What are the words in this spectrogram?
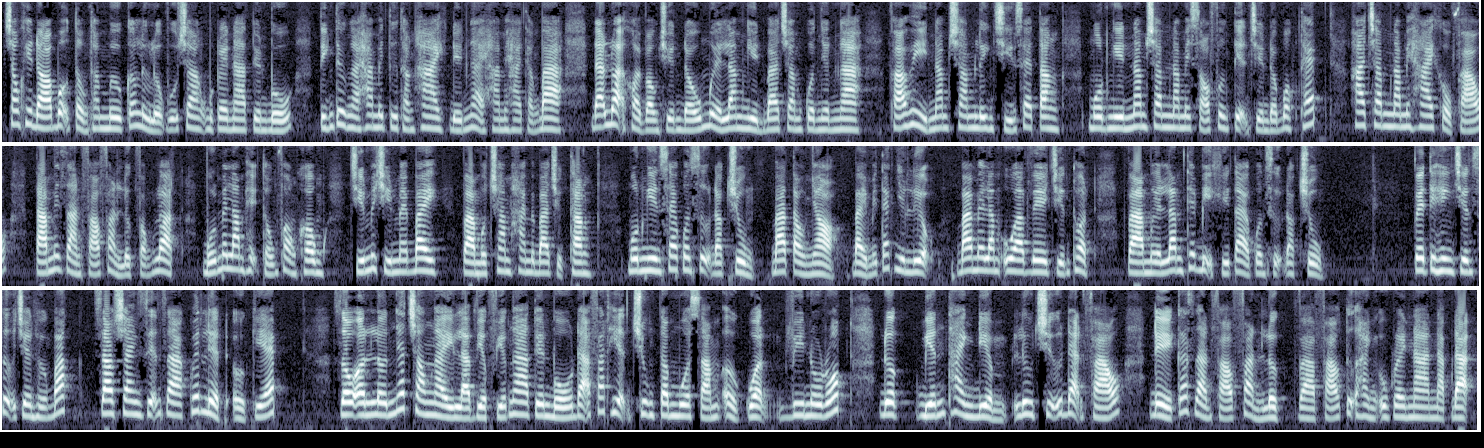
Trong khi đó, Bộ Tổng tham mưu các lực lượng vũ trang Ukraine tuyên bố, tính từ ngày 24 tháng 2 đến ngày 22 tháng 3, đã loại khỏi vòng chiến đấu 15.300 quân nhân Nga, phá hủy 509 xe tăng, 1.556 phương tiện chiến đấu bọc thép, 252 khẩu pháo, 80 dàn pháo phản lực phóng loạt, 45 hệ thống phòng không, 99 máy bay và 123 trực thăng, 1.000 xe quân sự đặc trùng, 3 tàu nhỏ, 70 tác nhiên liệu, 35 UAV chiến thuật và 15 thiết bị khí tải quân sự đặc trùng. Về tình hình chiến sự trên hướng Bắc, giao tranh diễn ra quyết liệt ở Kiev. Dấu ấn lớn nhất trong ngày là việc phía Nga tuyên bố đã phát hiện trung tâm mua sắm ở quận Vinorod được biến thành điểm lưu trữ đạn pháo để các dàn pháo phản lực và pháo tự hành Ukraine nạp đạn.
